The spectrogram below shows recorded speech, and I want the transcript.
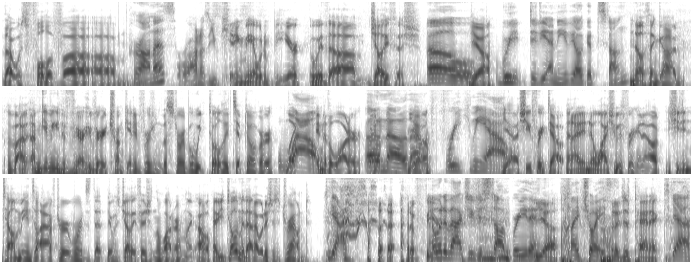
that was full of uh, um, Piranhas. piranhas. Are you kidding me? I wouldn't be here with um, jellyfish. Oh. Yeah. Were you, did you, any of y'all get stung? No, thank God. I- I'm giving you the very, very truncated version of the story, but we totally tipped over, like Wow. into the water. Oh And- no, that yeah. would freak me out. Yeah, she freaked out, and I didn't know why she was freaking out. She didn't tell me until afterwards that there was jellyfish in the water. I'm like, oh, have you told me that? I would have just drowned Yeah. out of fear. I would have actually just stopped breathing. Yeah. By choice. I would have just panicked. Yeah.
